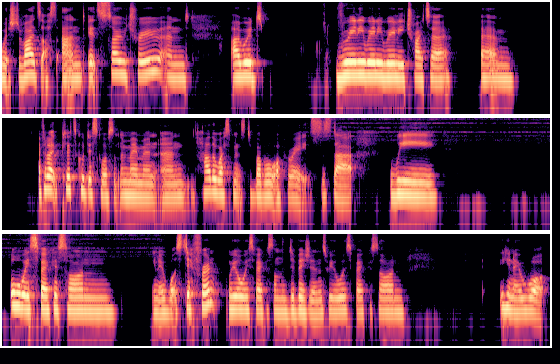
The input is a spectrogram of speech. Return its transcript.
which divides us and it's so true and i would really really really try to um i feel like political discourse at the moment and how the westminster bubble operates is that we always focus on you know what's different. We always focus on the divisions. We always focus on you know what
